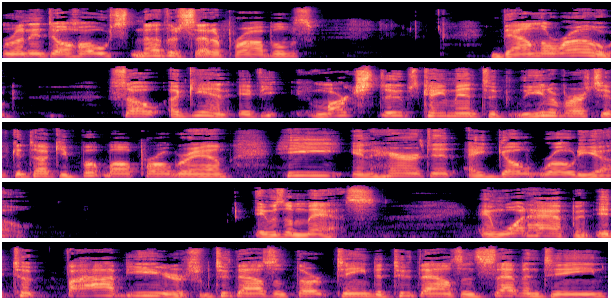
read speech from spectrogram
run into a whole another set of problems down the road. So again, if you, Mark Stoops came into the University of Kentucky football program, he inherited a goat rodeo. It was a mess. And what happened? It took five years from 2013 to 2017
